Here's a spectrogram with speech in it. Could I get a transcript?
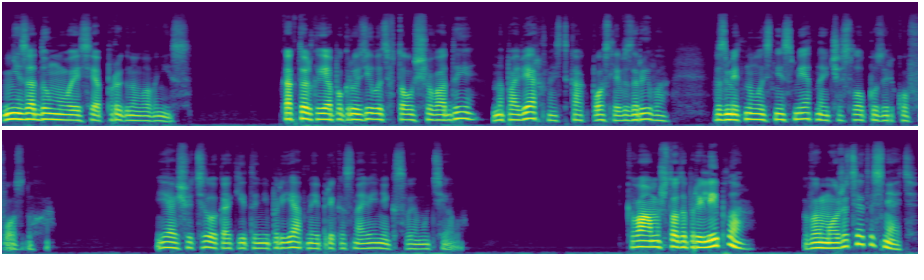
Не задумываясь, я прыгнула вниз. Как только я погрузилась в толщу воды, на поверхность, как после взрыва, взметнулось несметное число пузырьков воздуха. Я ощутила какие-то неприятные прикосновения к своему телу. «К вам что-то прилипло? Вы можете это снять?»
